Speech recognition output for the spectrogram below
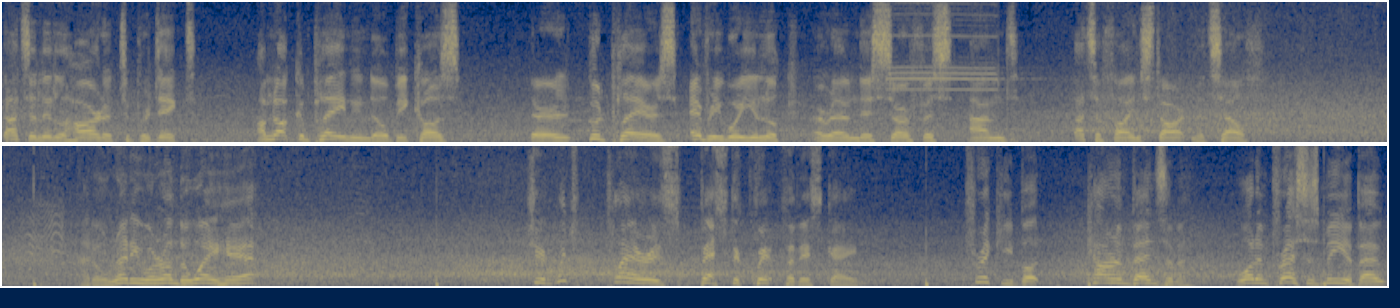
that's a little harder to predict. I'm not complaining, though, because there are good players everywhere you look around this surface, and that's a fine start in itself. And already we're underway here. Jim, which player is best equipped for this game? Tricky, but Karim Benzema. What impresses me about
